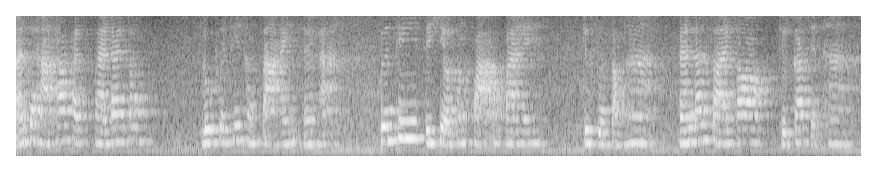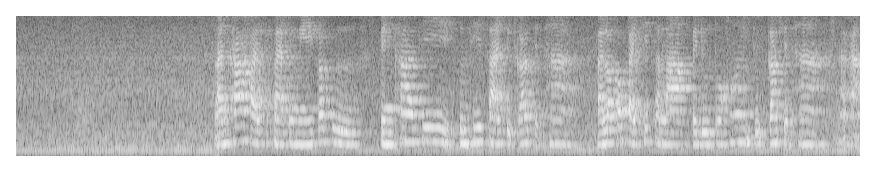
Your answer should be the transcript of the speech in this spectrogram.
อันจะหาค่าไคสแควร์ได้ต้องรู้พื้นที่ทางซ้ายใช่ไหมคะพื้นที่สีเขียวทางขวาเอาไปจุดศูนย์สองห้าเพราะฉะนั้นด้านซ้ายก็จุดเก้าเจ็ดห้า ร้านค่าไคสแควร์ตรงนี้ก็คือเป็นค่าที่พื้นที่ซ้ายจุด975 แล้วเราก็ไปที่ตารางไปดูตัวห้อยจุด975 นะคะ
